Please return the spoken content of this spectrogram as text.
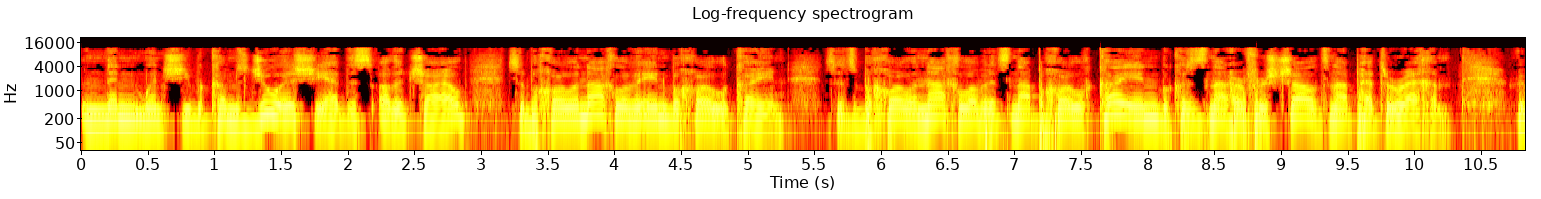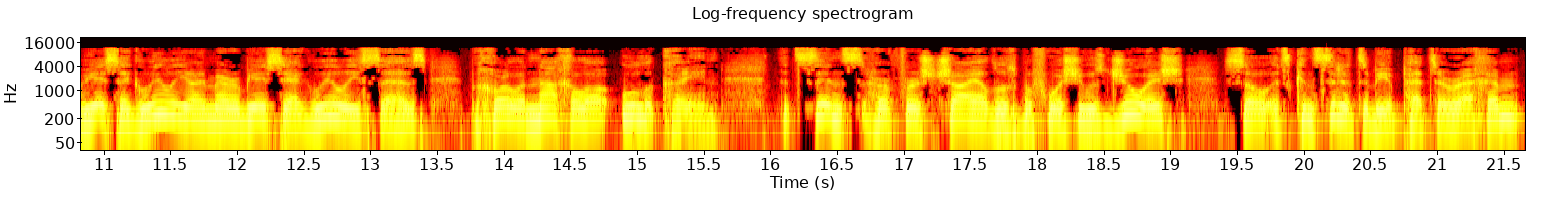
and then when she becomes Jewish, she had this other child. So Bechor Lanachla ve'ein Bechor Lakayin. So it's Bechor Lanachla, but it's not Bechor Lakayin because it's not her first child. It's not Peter Rechem. Rabbi Yisrael Aglili, Rabbi Yisrael Aglili says Bechor Lanachla. That since her first child was before she was Jewish, so it's considered to be a Peter Rechem,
